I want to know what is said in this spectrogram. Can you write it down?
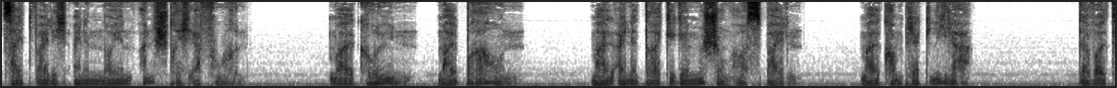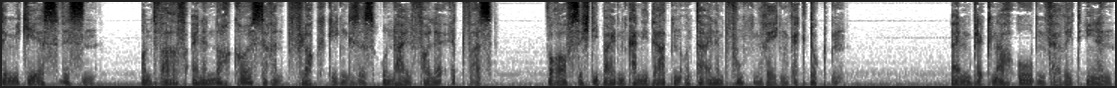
zeitweilig einen neuen Anstrich erfuhren. Mal grün, mal braun, mal eine dreckige Mischung aus beiden, mal komplett lila. Da wollte Mickey es wissen und warf einen noch größeren Pflock gegen dieses unheilvolle Etwas, worauf sich die beiden Kandidaten unter einem Funkenregen wegduckten. Ein Blick nach oben verriet ihnen,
